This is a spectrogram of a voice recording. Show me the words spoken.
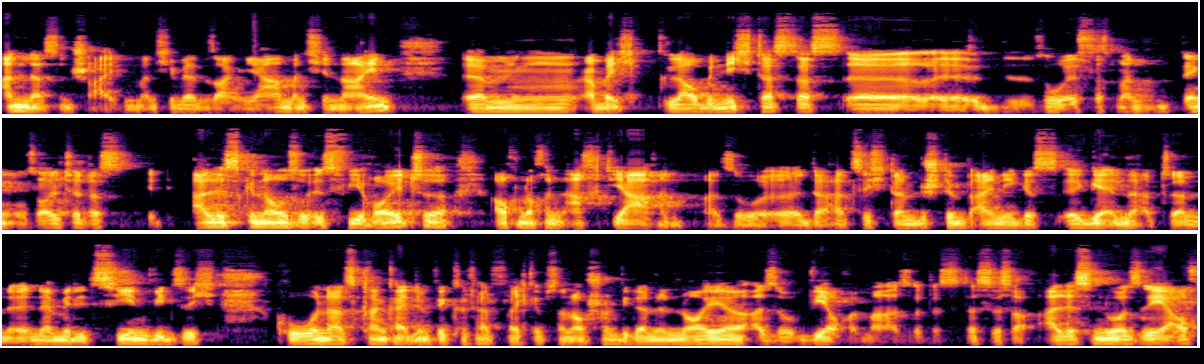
anders entscheiden. Manche werden sagen ja, manche nein. Ähm, aber ich glaube nicht, dass das äh, so ist, dass man denken sollte, dass alles genauso ist wie heute, auch noch in acht Jahren. Also äh, da hat sich dann bestimmt einiges äh, geändert dann in der Medizin, wie sich Corona als Krankheit entwickelt hat. Vielleicht gibt es dann auch schon wieder eine neue, also wie auch immer. Also das, das ist alles nur sehr auf,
